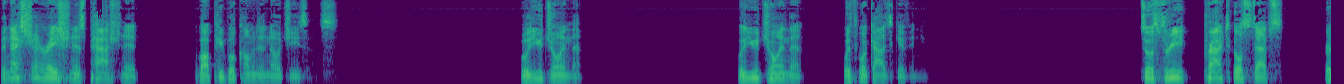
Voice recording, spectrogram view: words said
The next generation is passionate about people coming to know Jesus. Will you join them? Will you join them with what God's given you? So, three practical steps or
